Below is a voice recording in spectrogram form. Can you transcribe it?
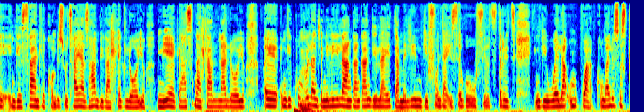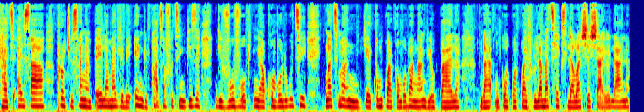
E, ngesandla ekhombisa ukuthi ayazihambi kahle kuloyo. Miyeke asingahlali naloyo. Eh ngikhumbula nje ngililanga ngangila eDamelin ngifunda iseku Field Street ngiwela umgwaqo. Ngaleso sikhathi ayisa producer ngempela amadlebe engiphatha futhi ngize ngivuvuke. Ngiyakhumbula ukuthi ngathi mangiyeqa umgwaqo ngoba ngangiyobhala ngakwadlula ama text lawa asheshayo lana.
